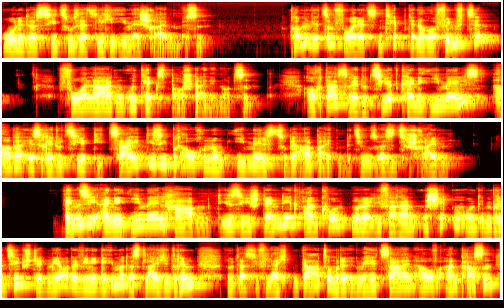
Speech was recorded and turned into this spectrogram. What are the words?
ohne dass sie zusätzliche E-Mails schreiben müssen. Kommen wir zum vorletzten Tipp, der Nummer 15. Vorlagen und Textbausteine nutzen. Auch das reduziert keine E-Mails, aber es reduziert die Zeit, die Sie brauchen, um E-Mails zu bearbeiten bzw. zu schreiben. Wenn Sie eine E-Mail haben, die Sie ständig an Kunden oder Lieferanten schicken und im Prinzip steht mehr oder weniger immer das gleiche drin, nur dass Sie vielleicht ein Datum oder irgendwelche Zahlen auf, anpassen,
